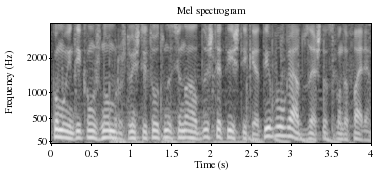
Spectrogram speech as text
como indicam os números do Instituto Nacional de Estatística divulgados esta segunda-feira.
